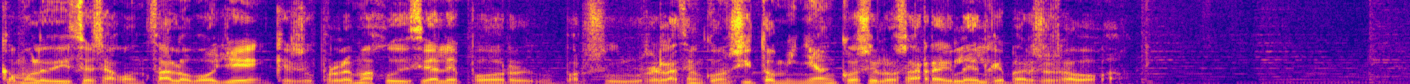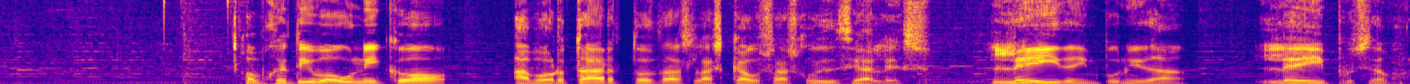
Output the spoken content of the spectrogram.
¿cómo le dices a Gonzalo Boye que sus problemas judiciales por, por su relación con Sito Miñanco se los arregle él, que para eso es abogado? Objetivo único, abortar todas las causas judiciales. Ley de impunidad, ley Puigdemont.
